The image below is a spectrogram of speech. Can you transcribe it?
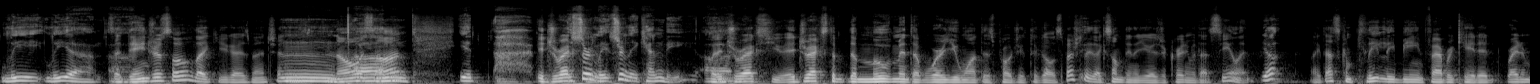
Lee, Leah, Is that dangerous though? Like you guys mentioned? no, it's um, not. it It directs certainly you. certainly it can be. But Uh, it directs you. It directs the, the movement of where you want this project to go, especially like something that you guys are creating with that ceiling. yeah. Like that's completely being fabricated right in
